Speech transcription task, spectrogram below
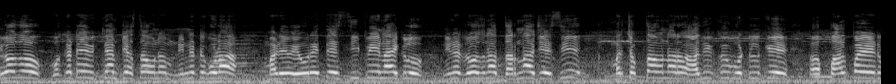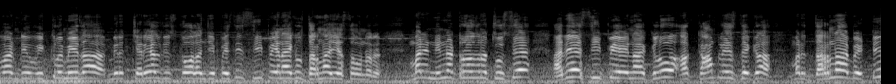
ఈరోజు ఒకటే విజ్ఞప్తి చేస్తా ఉన్నాం. నిన్నటి కూడా మరి ఎవరైతే సిపిఐ నాయకులు నిన్నటి రోజున ధర్నా చేసి మరి చెప్తా ఉన్నారు అధిక ఒడ్డులకి పాల్పడేటువంటి వ్యక్తుల మీద మీరు చర్యలు తీసుకోవాలని చెప్పేసి సిపిఐ నాయకులు ధర్నా చేస్తూ ఉన్నారు. మరి నిన్నటి రోజున చూస్తే అదే సిపిఐ నాయకులు ఆ కాంప్లెక్స్ దగ్గర మరి ధర్నా పెట్టి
